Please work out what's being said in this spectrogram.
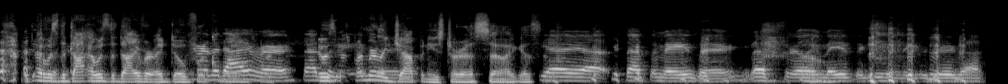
I, I, was the di- I was the diver. I dove You're for the diver. That's it was, it was, primarily Japanese tourists, so I guess. Yeah, yeah, that's amazing. That's really um, amazing to hear that you're doing that.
